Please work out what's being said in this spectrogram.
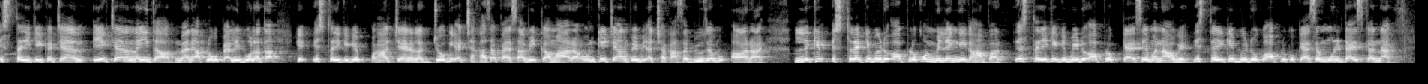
इस तरीके का चैनल एक चैनल नहीं था। मैंने आप लोगों को पहले ही बोला था कि इस तरीके के पाँच चैनल है, जो कि अच्छा खासा पैसा भी कमा रहा है, उनके चैनल पे भी अच्छा खासा व्यूज़ है, वो आ रहा है। लेकिन इस तरह की वीडियो आप लोग को मिलेंगी कहाँ पर? इस तरीके की वीडियो आप लोग कैसे बनाओगे? इस तरीके की वीडियो को आप लोग को कैसे मोनिटाइज करना है?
